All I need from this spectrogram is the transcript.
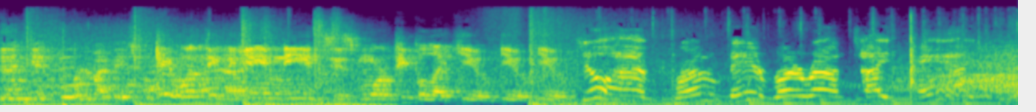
Hey, one thing the game needs is more people like you. You, you. Still have uh, grown men run around tight pants.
